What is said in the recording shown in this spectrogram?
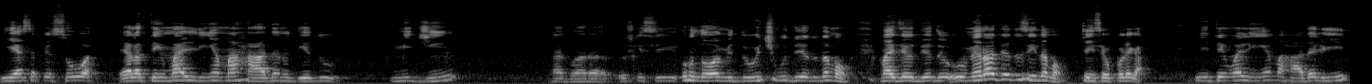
E essa pessoa, ela tem uma linha amarrada no dedo midinho. Agora, eu esqueci o nome do último dedo da mão. Mas é o dedo, o menor dedozinho da mão, sem ser o polegar. E tem uma linha amarrada ali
